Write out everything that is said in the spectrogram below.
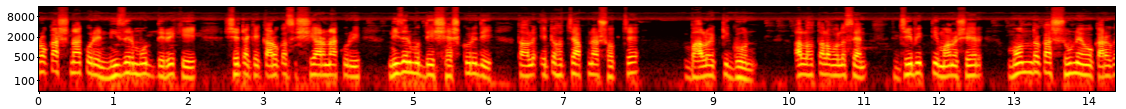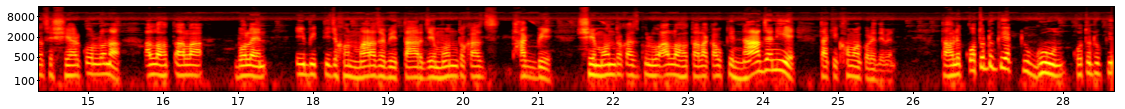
প্রকাশ না করে নিজের মধ্যে রেখে সেটাকে কারও কাছে শেয়ার না করি, নিজের মধ্যে শেষ করে দিই তাহলে এটা হচ্ছে আপনার সবচেয়ে ভালো একটি গুণ। আল্লাহ তালা বলেছেন, যে ব্যক্তি মানুষের মন্দ কাজ শুনেও কারও কাছে শেয়ার করল না, আল্লাহ তালা বলেন, এই ব্যক্তি যখন মারা যাবে, তার যে মন্দ কাজ থাকবে, সে মন্দ কাজগুলো আল্লাহ তালা কাউকে না জানিয়ে তাকে ক্ষমা করে দেবেন। তাহলে কতটুকু একটু গুণ, কতটুকু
